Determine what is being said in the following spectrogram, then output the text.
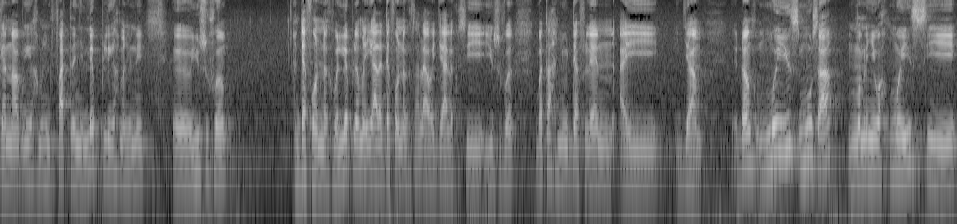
gannaaw bi nga xamante ni fàtte nañu lépp li nga xamante ni Yusufa defoon na ko ba lépp li nga xam ne yàlla defoon na ko sax laa wax jàll ko si Yusufa ba tax ñu def leen ay jaam donc Moïse Moussa moom la ñuy wax Moïse si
